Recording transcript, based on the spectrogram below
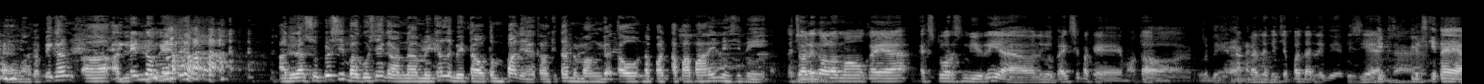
Nah, tapi kan eh, ada Gendong ya. adalah supir sih bagusnya karena mereka lebih tahu tempat ya. Kalau kita memang nggak tahu dapat apa-apain di sini. Kecuali kalau mau kayak explore sendiri ya lebih baik sih pakai motor, lebih enak dan lebih cepat dan lebih efisien. tips, tips kita ya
